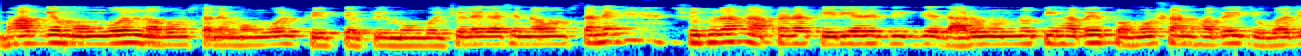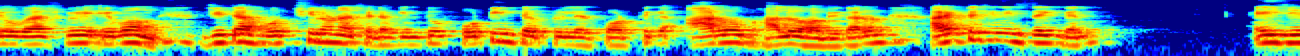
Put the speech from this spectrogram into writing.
ভাগ্যে মঙ্গল, নবম স্থানে মঙ্গল ফিফথ এপ্রিল মঙ্গল চলে গেছে নবম স্থানে। সুতরাং আপনারা কেরিয়ারের দিক দিয়ে দারুণ উন্নতি হবে প্রমোশন হবে, যোগাযোগ আসবে এবং যেটা হচ্ছিল না সেটা কিন্তু ফোরটিন্থ এপ্রিলের পর থেকে আরও ভালো হবে। কারণ আরেকটা জিনিস দেখবেন এই যে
